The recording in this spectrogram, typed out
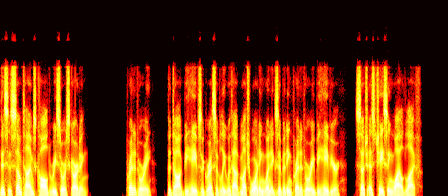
This is sometimes called resource guarding. Predatory, the dog behaves aggressively without much warning when exhibiting predatory behavior, such as chasing wildlife.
